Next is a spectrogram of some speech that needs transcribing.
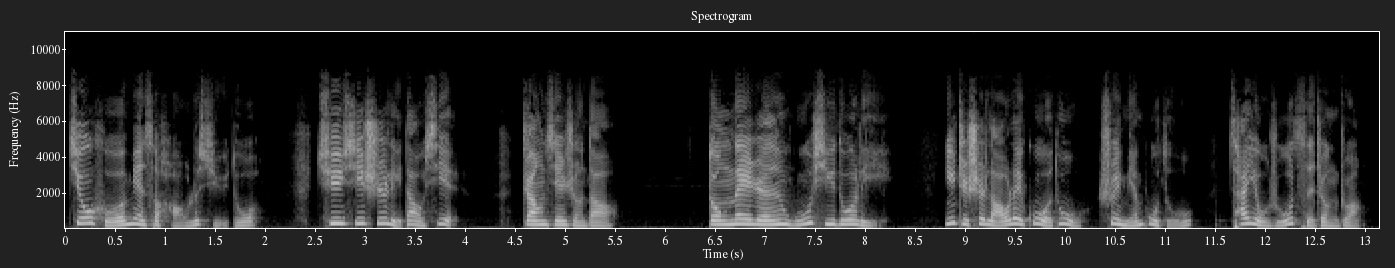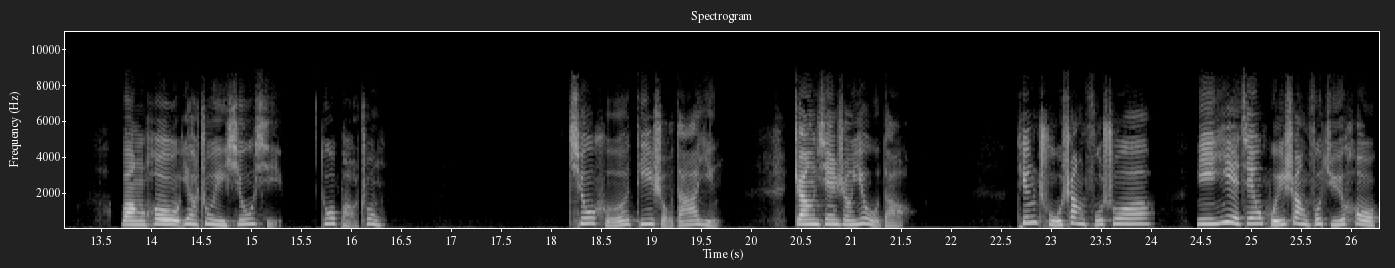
秋荷面色好了许多，屈膝施礼道谢。张先生道：“董内人无需多礼，你只是劳累过度，睡眠不足，才有如此症状。往后要注意休息，多保重。”秋荷低首答应。张先生又道：“听楚尚福说，你夜间回上福局后，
